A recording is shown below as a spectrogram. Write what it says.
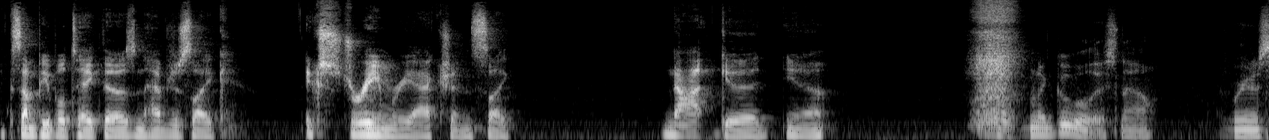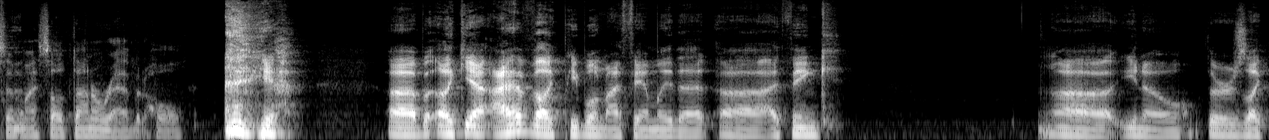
Like some people take those and have just like extreme reactions, like not good, you know? I'm gonna Google this now. We're gonna send myself down a rabbit hole. yeah. Uh, but like, yeah, I have like people in my family that uh, I think, uh, you know, there's like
